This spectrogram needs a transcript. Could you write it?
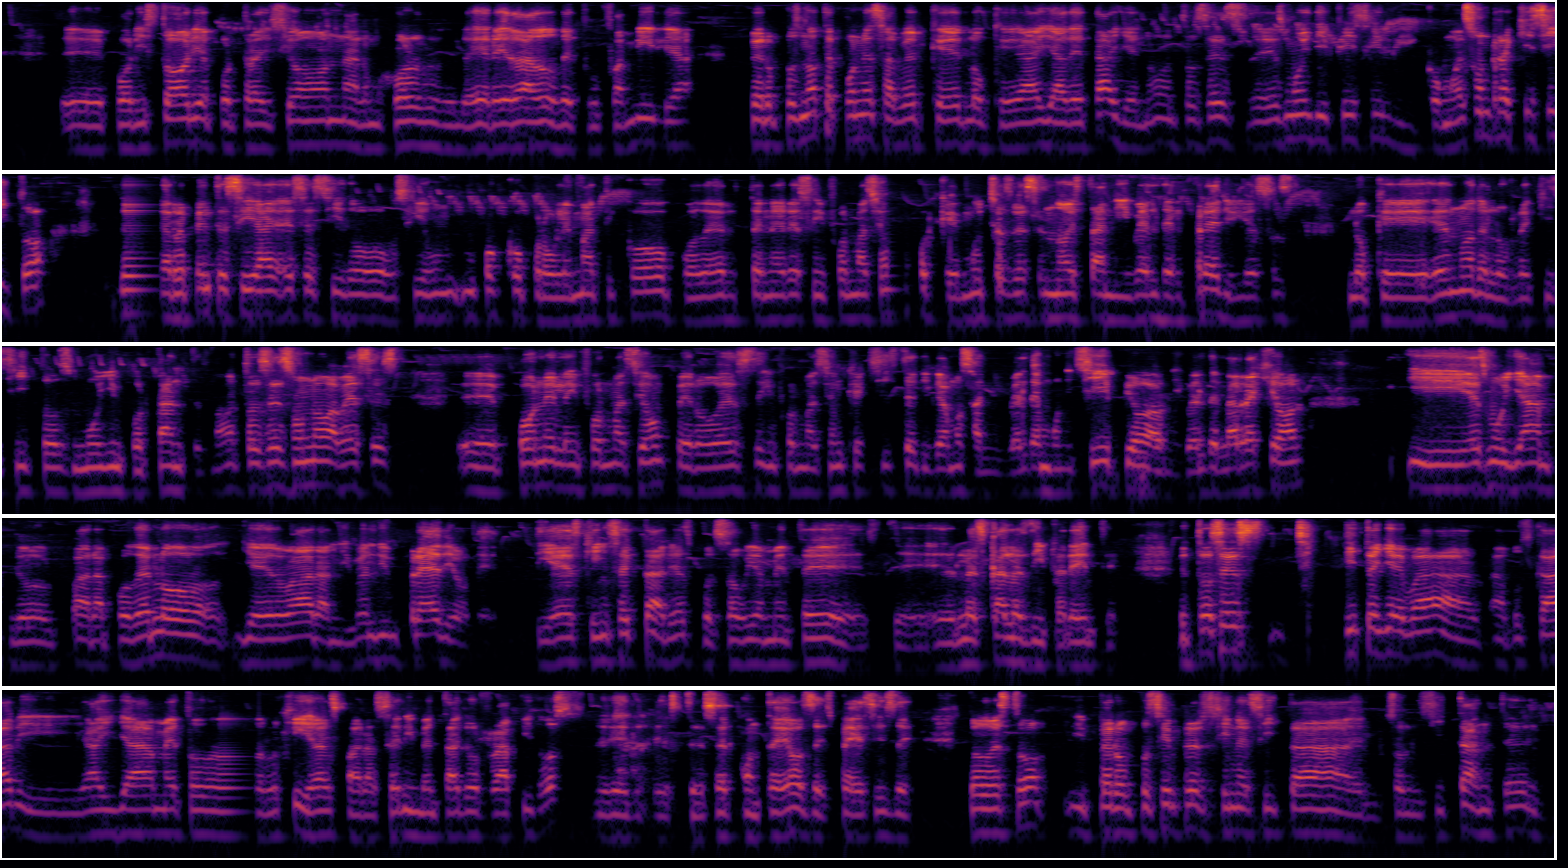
eh, por historia, por tradición, a lo mejor heredado de tu familia, pero pues no te pones a ver qué es lo que hay a detalle, ¿no? Entonces es muy difícil y como es un requisito, de repente sí ese ha sido sí, un, poco problemático poder tener esa información porque muchas veces no está a nivel del predio y eso es lo que es uno de los requisitos muy importantes, ¿no? Entonces uno a veces eh, pone la información, pero es información que existe, digamos, a nivel de municipio, a nivel de la región, y es muy amplio. Para poderlo llevar a nivel de un predio de 10, 15 hectáreas, pues obviamente este, la escala es diferente. Entonces, sí te lleva a, buscar y hay ya metodologías para hacer inventarios rápidos, de, este, hacer conteos de especies, de todo esto, y, pero pues siempre sí necesita el solicitante, el,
